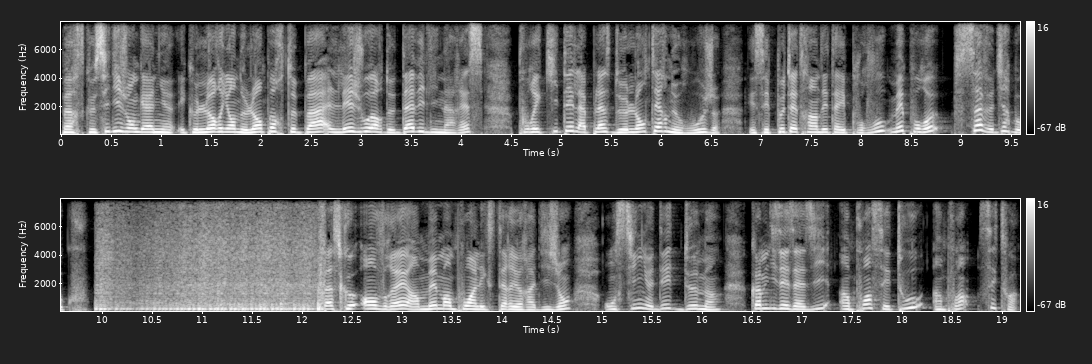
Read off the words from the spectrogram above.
Parce que si Dijon gagne et que Lorient ne l'emporte pas, les joueurs de David Linares pourraient quitter la place de Lanterne Rouge. Et c'est peut-être un détail pour vous, mais pour eux, ça veut dire beaucoup. Parce que en vrai, hein, même un point à l'extérieur à Dijon, on signe des deux mains. Comme disait Zazie, un point c'est tout, un point c'est toi.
